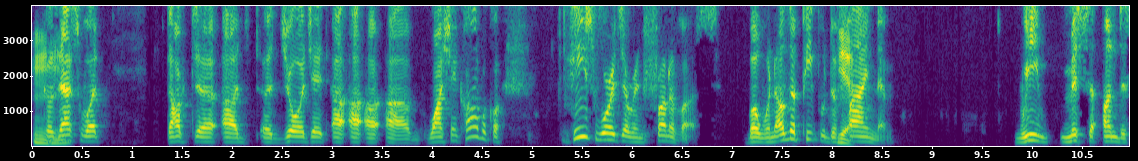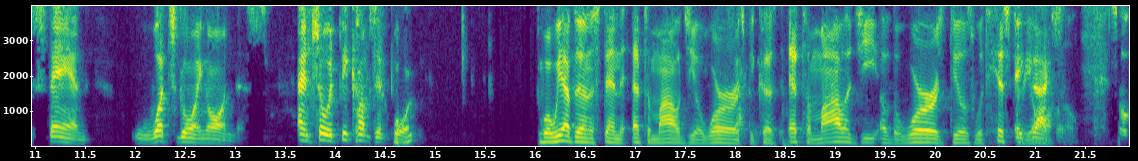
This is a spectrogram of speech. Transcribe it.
because Mhm. that's what Dr. Uh, uh, George uh, uh, uh, uh, Washington Carver. These words are in front of us, but when other people Yeah. define them, we misunderstand what's going on. This, and so it becomes important. well, we have to understand the etymology of words Exactly. because the etymology of the words deals with history Exactly. also. So,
